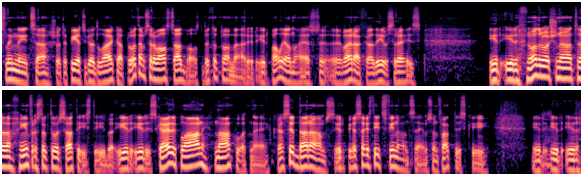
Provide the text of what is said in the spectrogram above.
slimnīcā šo piecu gadu laikā, protams, ar valsts atbalstu, bet nu, tomēr ir, ir palielinājies eh, vairāk kā divas reizes. Ir, ir nodrošināta infrastruktūras attīstība, ir, ir skaidri plāni nākotnē, kas ir darāms, ir piesaistīts finansējums un faktiski ir, ir, ir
